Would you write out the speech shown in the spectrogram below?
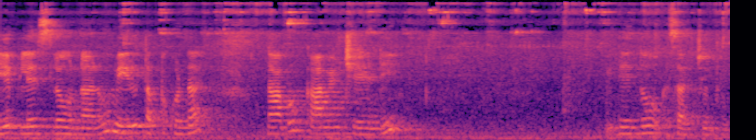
ఏ ప్లేస్లో ఉన్నాను మీరు తప్పకుండా నాకు కామెంట్ చేయండి. ఇదేందో ఒకసారి చూద్దాం.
